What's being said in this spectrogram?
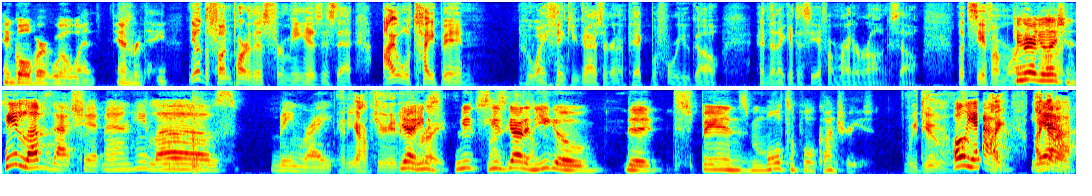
and Goldberg will win and retain. You know what the fun part of this for me is is that I will type in who I think you guys are going to pick before you go, and then I get to see if I'm right or wrong. So let's see if I'm right. Congratulations. He loves Miranda. that shit, man. He loves being right. Any opportunity to Yeah, be he's right? he's, sign he's me got an up. ego that spans multiple countries. We do. Oh yeah, I, I yeah. got a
